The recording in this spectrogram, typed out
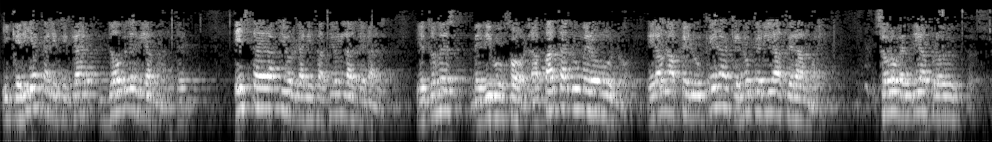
Y quería calificar doble diamante. Esta era mi organización lateral. Y entonces me dibujó, la pata número uno era una peluquera que no quería hacer hambre, solo vendía productos.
